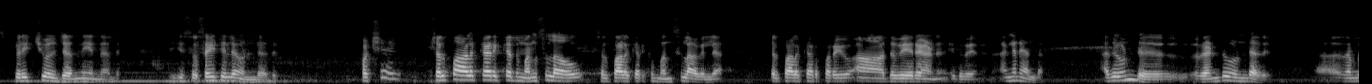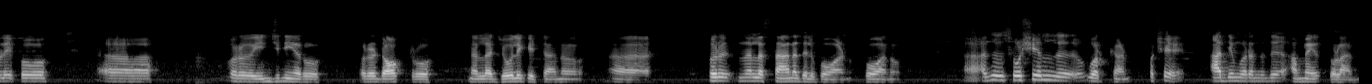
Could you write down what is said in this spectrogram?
സ്പിരിച്വൽ ജേർണി എന്നാൽ ഈ സൊസൈറ്റിയിലെ ഉണ്ട് അത്. പക്ഷേ ചിലപ്പോൾ ആൾക്കാർക്ക് അത് മനസ്സിലാവും ചിലപ്പോൾ ആൾക്കാർക്ക് മനസ്സിലാവില്ല. ചിലപ്പോൾ ആൾക്കാർ പറയും ആ അത് വേറെയാണ് ഇത് വേറെയാണ്. അങ്ങനെയല്ല. അതുണ്ട് രണ്ടും ഉണ്ട് അത്. നമ്മളിപ്പോൾ ഒരു എഞ്ചിനീയറോ ഒരു ഡോക്ടറോ നല്ല ജോലി കിട്ടാനോ ഒരു നല്ല സ്ഥാനത്തിൽ പോവാനോ പോവാനോ അത് സോഷ്യൽ വർക്കാണ് പക്ഷേ ആദ്യം പറയുന്നത് അമ്മയെ തൊഴാൻ.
